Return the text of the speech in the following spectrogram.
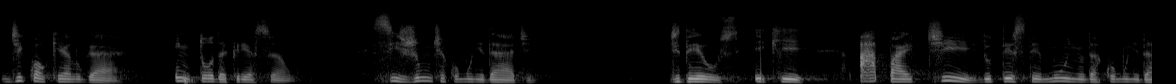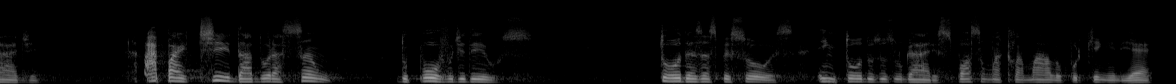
de qualquer lugar, em toda a criação, se junte à comunidade de Deus e que, a partir do testemunho da comunidade, a partir da adoração do povo de Deus, todas as pessoas em todos os lugares possam aclamá-lo por quem ele é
